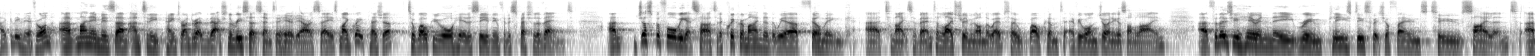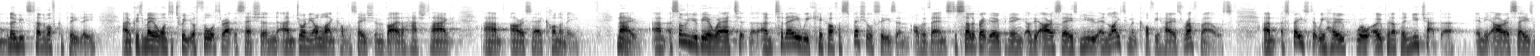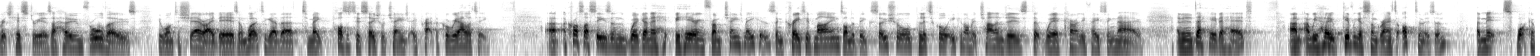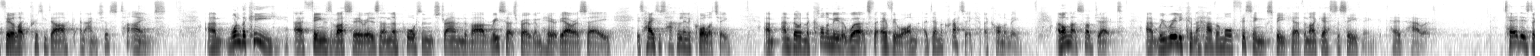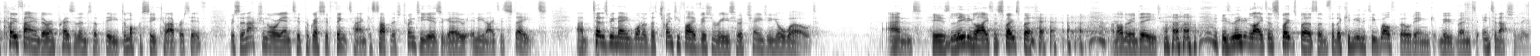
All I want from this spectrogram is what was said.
Uh, good evening, everyone. Um, my name is um, Anthony Painter. I'm Director of the Action and Research Centre here at the RSA. It's my great pleasure to welcome you all here this evening for this special event. Um, just before we get started, a quick reminder that we are filming uh, tonight's event and live streaming on the web, so welcome to everyone joining us online. Uh, for those of you here in the room, please do switch your phones to silent. Um, no need to turn them off completely, because um, you may all want to tweet your thoughts throughout the session and join the online conversation via the hashtag um, RSA Economy. Now, um, as some of you will be aware, um, today we kick off a special season of events to celebrate the opening of the RSA's new Enlightenment Coffee House, Rawthmells, um, a space that we hope will open up a new chapter in the RSA's rich history as a home for all those who want to share ideas and work together to make positive social change a practical reality. Uh, across our season, we're going to be hearing from changemakers and creative minds on the big social, political, economic challenges that we're currently facing now. And in a decade ahead, um, and we hope giving us some grounds to optimism amidst what can feel like pretty dark and anxious times. Um, one of the key uh, themes of our series and an important strand of our research program here at the RSA is how to tackle inequality um, and build an economy that works for everyone, a democratic economy. And on that subject, uh, we really couldn't have a more fitting speaker than our guest this evening, Ted Howard. Ted is the co-founder and president of the Democracy Collaborative, which is an action-oriented progressive think tank established 20 years ago in the United States. Um, Ted has been named one of the 25 visionaries who are changing your world. And he is leading light and spokesperson. An honour indeed. He's leading light and spokesperson for the community wealth building movement internationally.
